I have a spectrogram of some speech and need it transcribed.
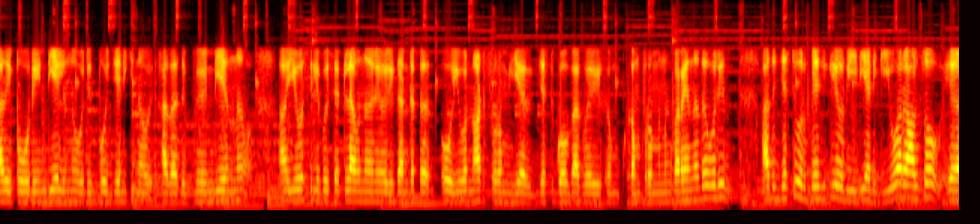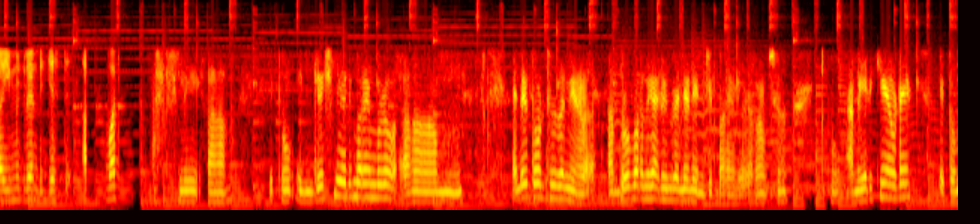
അതിപ്പോൾ ഒരു ഇന്ത്യയിൽ നിന്ന് ഒരു പോയി ജനിക്കുന്ന അതായത് ഇന്ത്യയിൽ നിന്ന് യു എസിൽ പോയി സെറ്റിൽ ആവുന്നതിന് ഒരു കണ്ടിട്ട് ഓ you are not from here just go back where you come from എന്ന് പറയുന്നത് ഒരു അത് ജസ്റ്റ് ഒരു ബേസിക്കലി ഒരു ഇടിയാടിക്ക് you are also immigrant just what actually ഇപ്പോൾ ഇംഗ്ലീഷിൽ കാര്യം പറയുമ്പോഴും എന്റെ തോട്ട്സ് തന്നെയാണ് അബ്രോ പറഞ്ഞ കാര്യം തന്നെയാണ് എനിക്ക് പറയാനുള്ളത്. കാരണം ഇപ്പോൾ അമേരിക്ക അവിടെ ഇപ്പം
